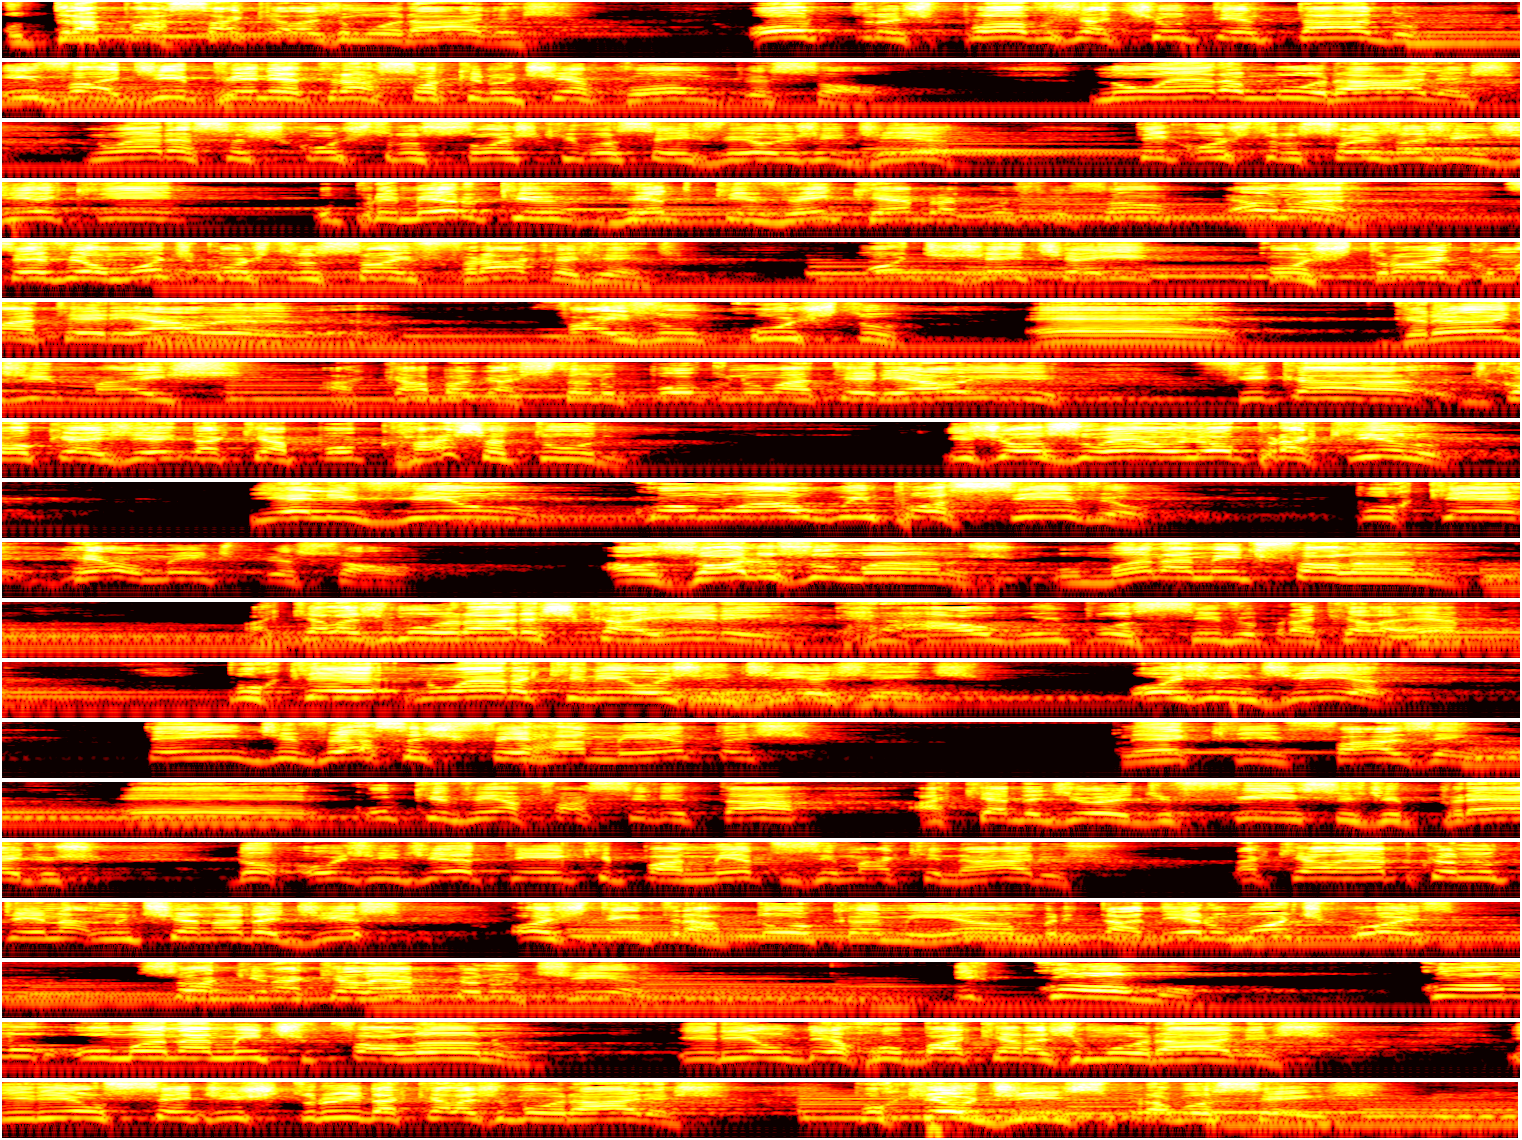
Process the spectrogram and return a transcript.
ultrapassar aquelas muralhas. Outros povos já tinham tentado invadir e penetrar, só que não tinha como, pessoal. Não era muralhas, não eram essas construções que vocês vê hoje em dia. Tem construções hoje em dia que o primeiro que, vento que vem quebra a construção, é ou não é? Você vê um monte de construção aí fraca, gente. Um monte de gente aí constrói com material, eh, faz um custo é, grande, mas acaba gastando pouco no material e fica de qualquer jeito, daqui a pouco racha tudo. E Josué olhou para aquilo e ele viu como algo impossível, porque realmente, pessoal, aos olhos humanos, humanamente falando, aquelas muralhas caírem era algo impossível para aquela época, porque não era que nem hoje em dia, gente. Hoje em dia tem diversas ferramentas né, que fazem é, com que venha facilitar a queda de edifícios, de prédios. Hoje em dia tem equipamentos e maquinários. Naquela época não, tem, não tinha nada disso. Hoje tem trator, caminhão, britadeira, um monte de coisa. Só que naquela época não tinha. E como? Como, humanamente falando, iriam derrubar aquelas muralhas? Iriam ser destruídas aquelas muralhas? Porque eu disse para vocês,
